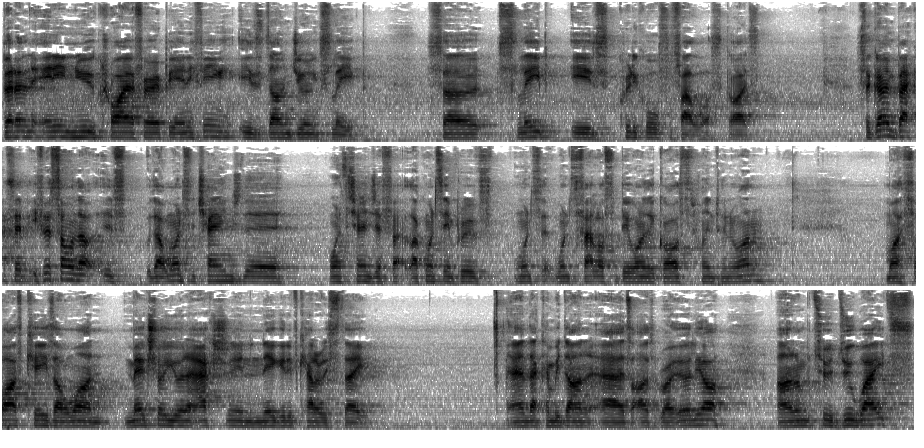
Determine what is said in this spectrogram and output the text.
better than any new cryotherapy, anything, is done during sleep. So sleep is critical for fat loss, guys. So going back a step, if you're someone that is that wants to change their wants to change their fat, like wants to improve, wants wants fat loss to be one of the goals for 2021. My five keys are one: make sure you're actually in a negative calorie state, and that can be done as I wrote earlier. Uh, number two, do weights.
